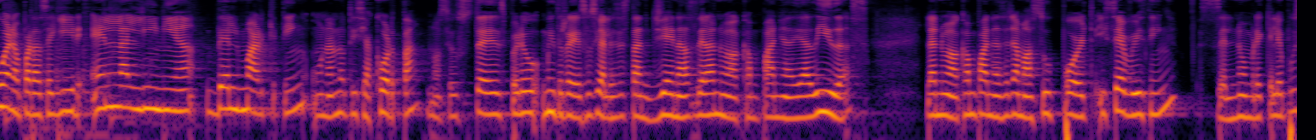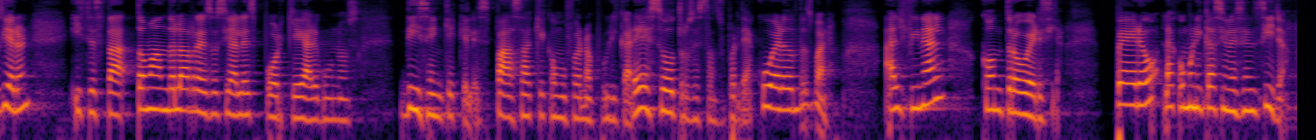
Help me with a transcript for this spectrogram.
Bueno, para seguir en la línea del marketing, una noticia corta, no sé ustedes, pero mis redes sociales están llenas de la nueva campaña de Adidas. La nueva campaña se llama Support is Everything, es el nombre que le pusieron, y se está tomando las redes sociales porque algunos dicen que qué les pasa, que cómo fueron a publicar eso, otros están súper de acuerdo. Entonces, bueno, al final, controversia. Pero la comunicación es sencilla.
